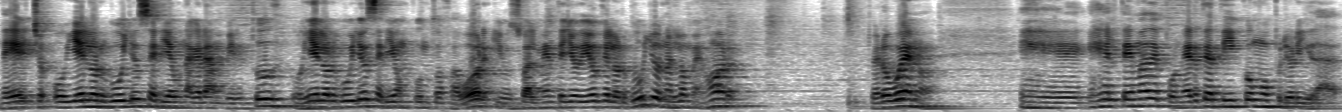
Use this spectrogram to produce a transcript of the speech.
De hecho, hoy el orgullo sería una gran virtud, hoy el orgullo sería un punto a favor y usualmente yo digo que el orgullo no es lo mejor. Pero bueno, eh, es el tema de ponerte a ti como prioridad,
